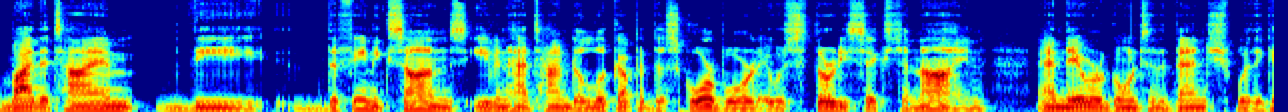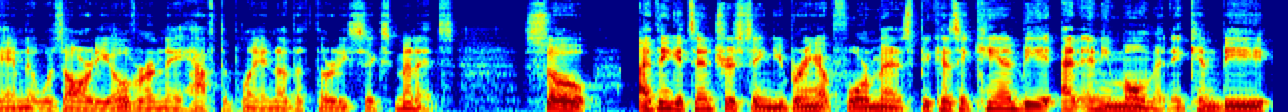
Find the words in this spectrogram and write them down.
by the time the the Phoenix Suns even had time to look up at the scoreboard, it was 36 to 9 and they were going to the bench with a game that was already over and they have to play another 36 minutes. So, I think it's interesting you bring up 4 minutes because it can be at any moment. It can be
